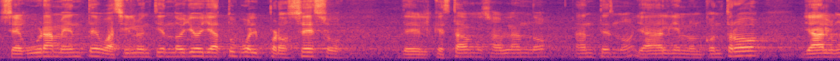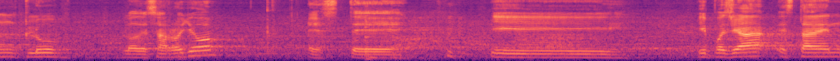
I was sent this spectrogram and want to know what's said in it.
seguramente, o así lo entiendo yo, ya tuvo el proceso del que estábamos hablando antes, ¿no? Ya alguien lo encontró, ya algún club lo desarrolló, este y, y pues ya está en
